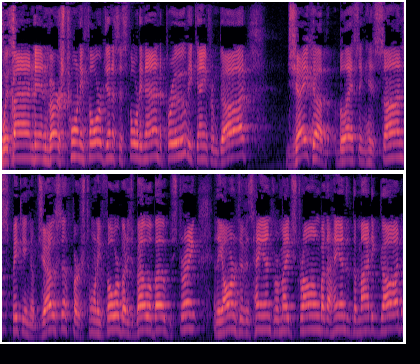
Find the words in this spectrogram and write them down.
We find in verse 24 of Genesis 49 to prove he came from God Jacob blessing his son, speaking of Joseph, verse 24, but his bow abode with strength, and the arms of his hands were made strong by the hands of the mighty God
